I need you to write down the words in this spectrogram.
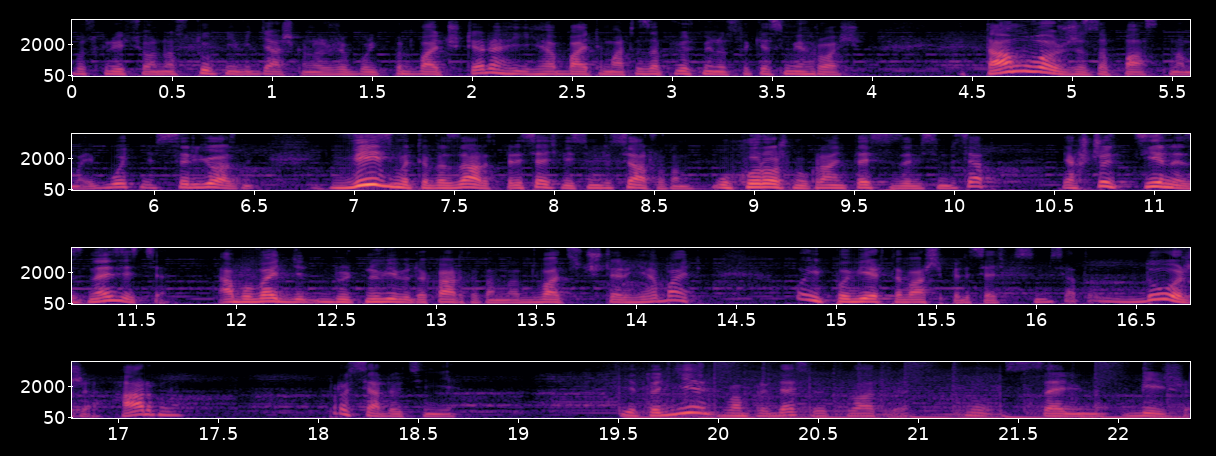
бо, скоріше всього, наступні віддяжки вже будуть по 24 ГБ мати за плюс-мінус такі самі гроші. Там у вас вже запас на майбутнє серйозний. Візьмете ви зараз 5080 там, у хорошому екрані 1000 за 80, якщо ціни знизяться, або вийдуть нові відеокарти там, на 24 ГБ, ой, повірте, ваші 5080 дуже гарно просяде в ціні. І тоді вам прийдеться відкладати ну, сильно більше.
